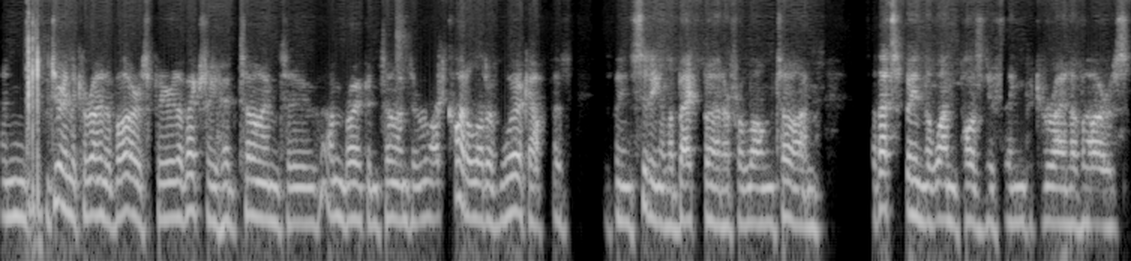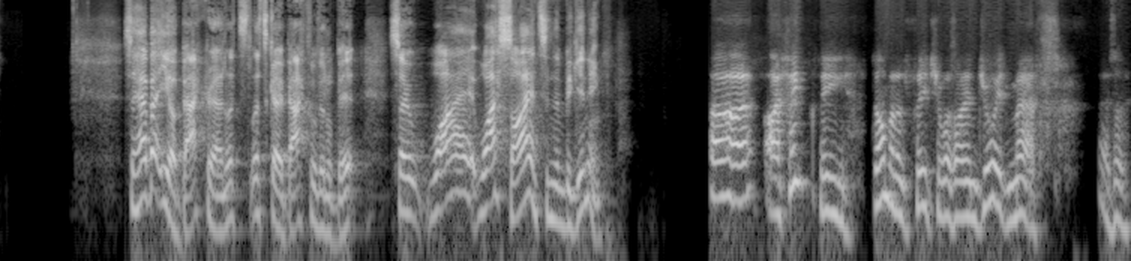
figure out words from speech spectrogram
And during the coronavirus period, I've actually had time to, unbroken time, to write quite a lot of work up that has been sitting on the back burner for a long time. So that's been the one positive thing, the coronavirus. So how about your background? Let's let's go back a little bit. So why why science in the beginning? Uh, I think the dominant feature was I enjoyed maths as a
